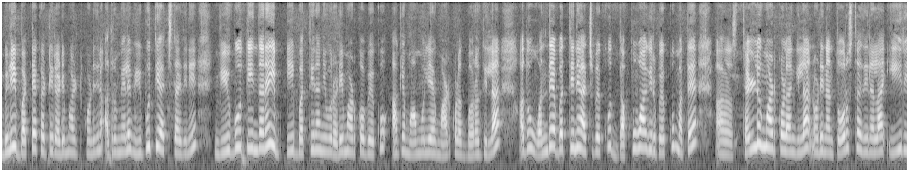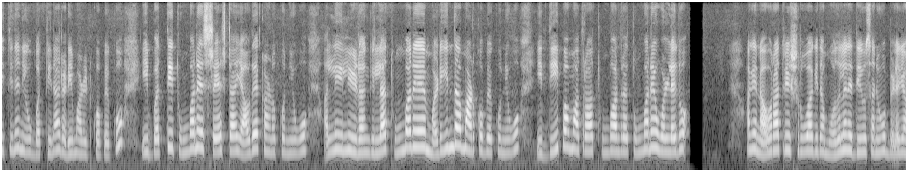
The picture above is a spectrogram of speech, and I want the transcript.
ಬಿಳಿ ಬಟ್ಟೆ ಕಟ್ಟಿ ರೆಡಿ ಮಾಡಿ ಇಟ್ಕೊಂಡಿದ್ದೀನಿ ಅದ್ರ ಮೇಲೆ ವಿಭೂತಿ ಹಚ್ತಾ ಇದ್ದೀನಿ. ವಿಭೂತಿಯಿಂದನೇ ಈ- ಬತ್ತಿನ ನೀವು ರೆಡಿ ಮಾಡ್ಕೋಬೇಕು. ಹಾಗೆ ಮಾಮೂಲಿಯಾಗಿ ಮಾಡ್ಕೊಳ್ಳೋಕೆ ಬರೋದಿಲ್ಲ. ಅದು ಒಂದೇ ಬತ್ತಿನೇ ಹಚ್ಚಬೇಕು ದಪ್ಪವಾಗಿರಬೇಕು ಮತ್ತು ತೆಳ್ಳಗೆ ಮಾಡ್ಕೊಳ್ಳೋಂಗಿಲ್ಲ ನೋಡಿ, ನಾನು ತೋರಿಸ್ತಾ ಇದ್ದೀನಲ್ಲ, ಈ ರೀತಿನೇ ನೀವು ಬತ್ತಿನ ರೆಡಿ ಮಾಡಿ ಇಟ್ಕೋಬೇಕು ಈ ಬತ್ತಿ ತುಂಬಾ ಶ್ರೇಷ್ಠ. ಯಾವುದೇ ಕಾರಣಕ್ಕೂ ನೀವು ಅಲ್ಲಿ ಇಲ್ಲಿ ಇಡೋಂಗಿಲ್ಲ ತುಂಬಾ ಮಡಿಯಿಂದ ಮಾಡ್ಕೋಬೇಕು ನೀವು. ಈ ದೀಪ ಮಾತ್ರ ತುಂಬ ಅಂದರೆ ತುಂಬಾ ಒಳ್ಳೆಯದು ಹಾಗೆ ನವರಾತ್ರಿ ಶುರುವಾಗಿದ್ದ ಮೊದಲನೇ ದಿವಸ ನೀವು ಬೆಳಗ್ಗೆ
